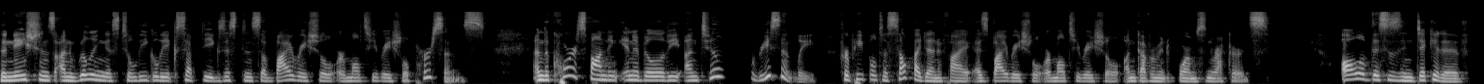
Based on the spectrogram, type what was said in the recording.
the nation's unwillingness to legally accept the existence of biracial or multiracial persons, and the corresponding inability until recently for people to self identify as biracial or multiracial on government forms and records. All of this is indicative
